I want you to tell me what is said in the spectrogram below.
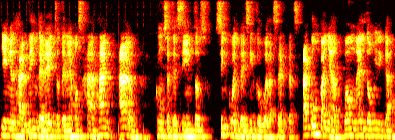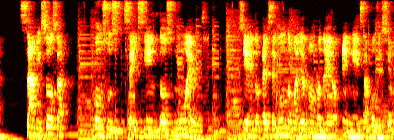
Y en el jardín derecho tenemos a Hank Aaron con 755 vuelas cercas, acompañado con el dominicano Sammy Sosa con sus 609, siendo el segundo mayor jonronero en esa posición.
